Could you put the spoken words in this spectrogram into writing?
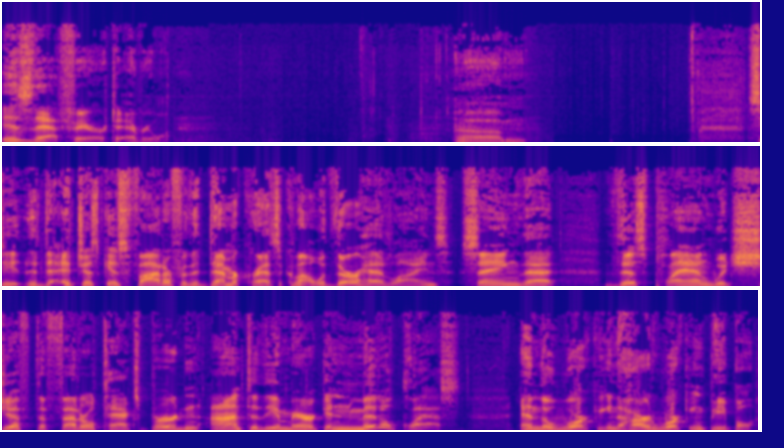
is that fair to everyone? Um, See, the, it just gives fodder for the Democrats to come out with their headlines saying that this plan would shift the federal tax burden onto the American middle class and the working, the hardworking people.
